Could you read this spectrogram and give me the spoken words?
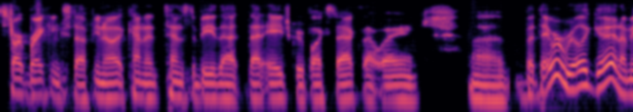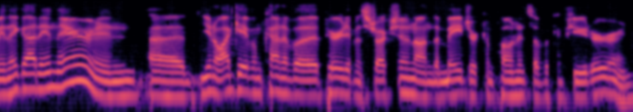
start breaking stuff. You know, it kind of tends to be that that age group likes to act that way. And, uh, but they were really good. I mean, they got in there, and uh, you know, I gave them kind of a period of instruction on the major components of a computer, and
